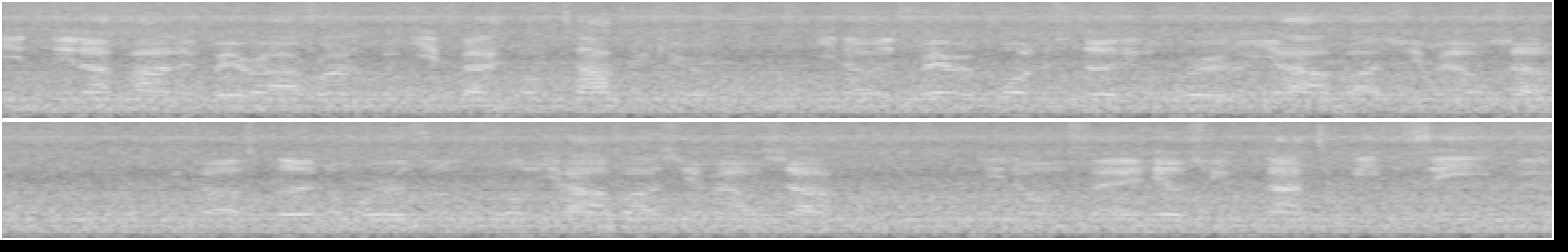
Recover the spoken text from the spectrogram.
And, and I find it very ironic, but get back on topic here. You know, it's very important to study the word of Yahweh Shem outside. Because studying the words of, Yahweh Shem outside, you saying, helps you not to be deceived, man.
